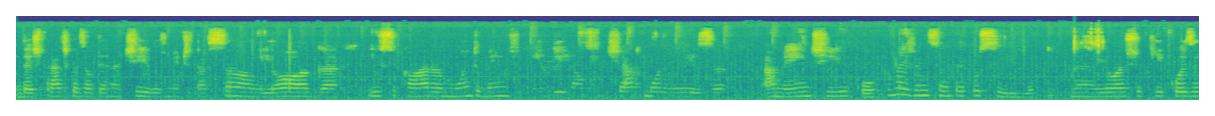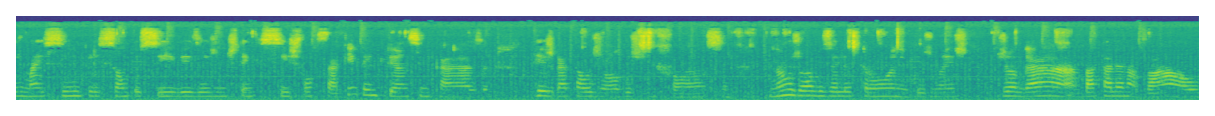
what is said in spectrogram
das práticas alternativas, meditação, yoga, isso, claro, é muito bem-vindo e realmente harmoniza a mente e o corpo, mas nem sempre é possível. Né? Eu acho que coisas mais simples são possíveis e a gente tem que se esforçar. Quem tem criança em casa, resgatar os jogos de infância, não jogos eletrônicos, mas jogar batalha naval,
